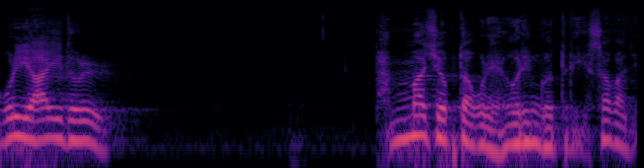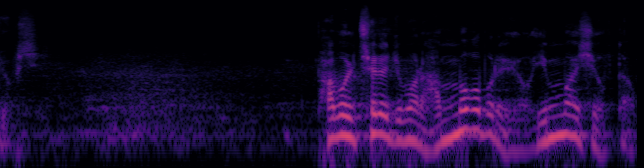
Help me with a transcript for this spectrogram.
우리 아이들 밥맛이 없다고 그래 어린 것들이 싸가지 없이. 밥을 차려주면 안 먹어버려요. 입맛이 없다고.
